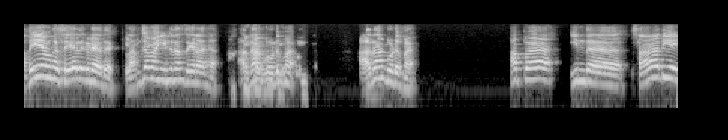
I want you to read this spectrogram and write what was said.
அதையும் இவங்க செய்யறது கிடையாது. லஞ்சம் வாங்கிட்டு தான் செய்யறாங்க அதான் கொடுமை. அதான் கொடுமை. அப்ப இந்த சாதியை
